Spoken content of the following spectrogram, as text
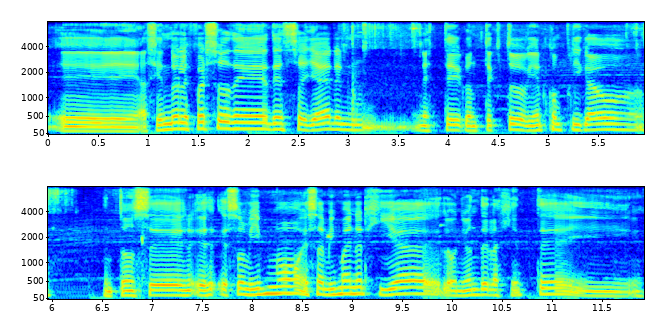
eh, haciendo el esfuerzo de, ensayar en, este contexto bien complicado. Entonces, e, eso mismo, esa misma energía, la unión de la gente y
